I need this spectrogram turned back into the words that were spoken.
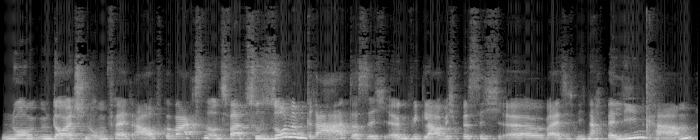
nur im deutschen Umfeld aufgewachsen und zwar zu so einem Grad, dass ich irgendwie, glaube ich, bis ich, äh, weiß ich nicht, nach Berlin kam,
